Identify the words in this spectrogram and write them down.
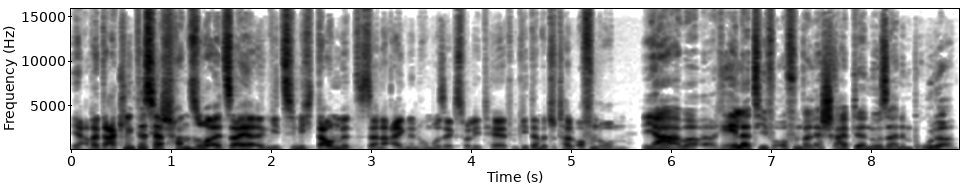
Ja, aber da klingt es ja schon so, als sei er irgendwie ziemlich down mit seiner eigenen Homosexualität und geht damit total offen um. Ja, aber relativ offen, weil er schreibt ja nur seinem Bruder.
